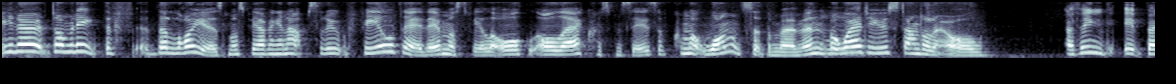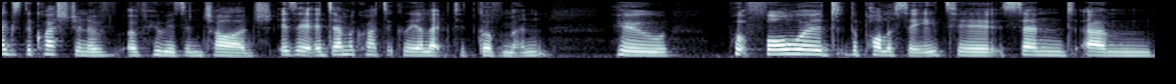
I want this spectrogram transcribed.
you know, Dominique, the, the, lawyers must be having an absolute field day. They must feel that all, all their Christmases have come at once at the moment. But where do you stand on it all? I think it begs the question of, of who is in charge. Is it a democratically elected government who put forward the policy to send um,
